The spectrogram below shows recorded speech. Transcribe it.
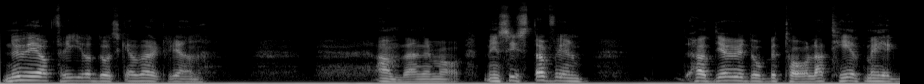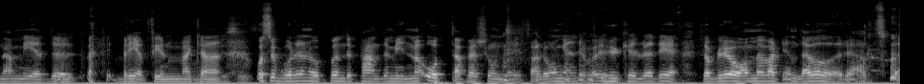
nu är jag fri och då ska jag verkligen använda mig av. Min sista film hade jag ju då betalat helt med egna medel, brevfilm man kan Precis. och så går den upp under pandemin med åtta personer i salongen. Det var, hur kul är det? Jag blev av med vartenda öre alltså,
